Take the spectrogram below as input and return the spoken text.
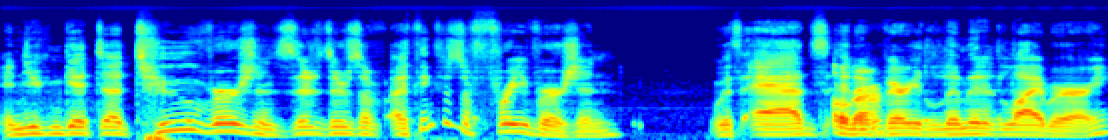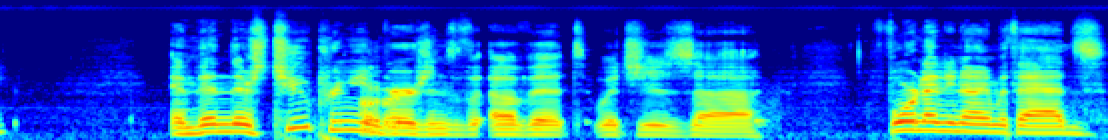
and you can get uh, two versions. There's there's a I think there's a free version with ads and a very limited library. And then there's two premium Okay. versions of- it, which is uh, four ninety nine with ads,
